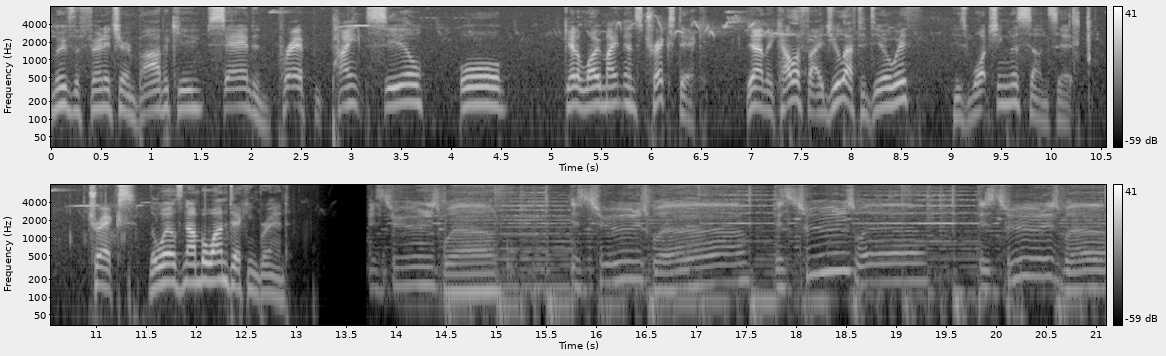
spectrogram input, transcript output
Move the furniture and barbecue, sand and prep, paint, seal, or get a low maintenance Trex deck. The only colour fade you'll have to deal with is watching the sunset. Trex, the world's number one decking brand. It's true as well. It's true as well. It's true as well. It's true as well.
